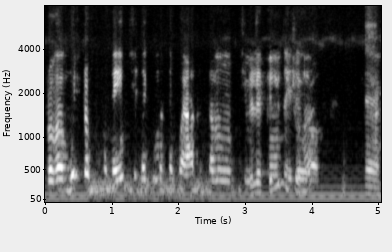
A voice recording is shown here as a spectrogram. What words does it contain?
Prova muito provavelmente daqui uma temporada está num time Ele é filho do Churran? É.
